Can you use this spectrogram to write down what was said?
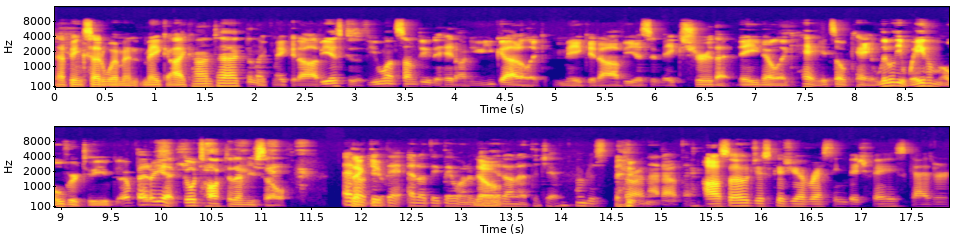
That being said, women make eye contact and like make it obvious because if you want somebody to hit on you, you gotta like make it obvious and make sure that they know like, hey, it's okay. Literally wave them over to you. Or better yet, go talk to them yourself. I Thank don't think they. I don't think they want to be No. hit on at the gym. I'm just throwing that out there. Also, just because you have resting bitch face, guys are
